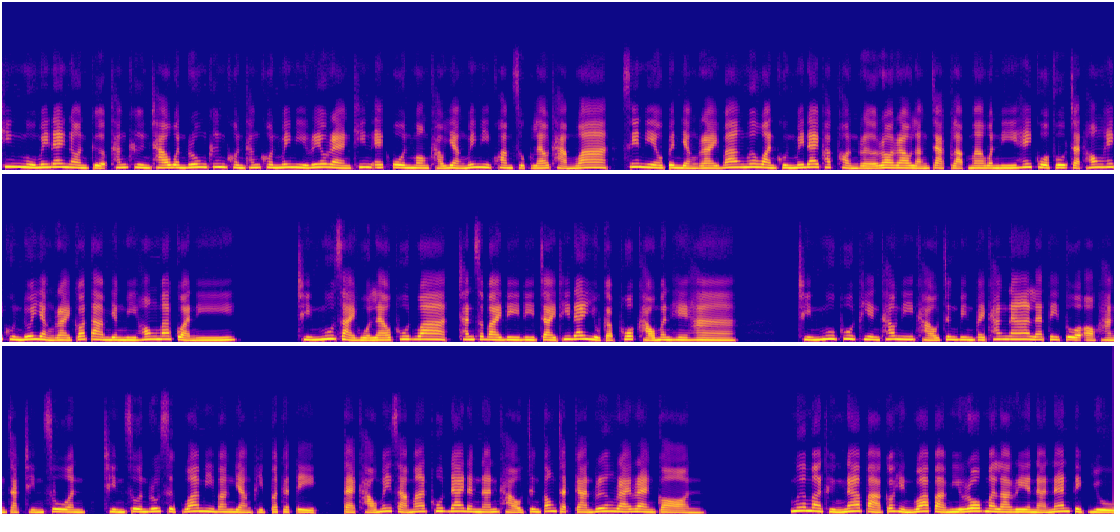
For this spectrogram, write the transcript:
คิงงูไม่ได้นอนเกือบทั้งคืนเช้าวันรุ่งขึ้นคนทั้งคนไม่มีเรี่ยวแรงคิงเอ็กโอนมองเขาอย่างไม่มีความสุขแล้วถามว่าซี่เนียวเป็นอย่างไรบ้างเมื่อวันคุณไม่ได้พักผ่อนเหรอรอเราหลังจากกลับมาวันนี้ให้กัวฟูจัดห้องให้คุณด้วยอย่างไรก็ตามยังมีห้องมากกว่านี้ ชิงมู่ใส่หัวแล้วพูดว่า ฉันสบายดีดีใจที่ได้อยู่กับพวกเขามันเฮฮาชินมู่พูดเพียงเท่านี้เขาจึงบินไปข้างหน้าและตีตัวออกห่างจากชินซวนชินซวนรู้สึกว่ามีบางอย่างผิดปกติ แต่เขาไม่สามารถพูดได้ดังนั้นเขาจึงต้องจัดการเรื่องร้ายแรงก่อน เมื่อมาถึงหน้าป่าก็เห็นว่าป่ามีโรคมาลาเรียหนาแน่นติดอยู่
